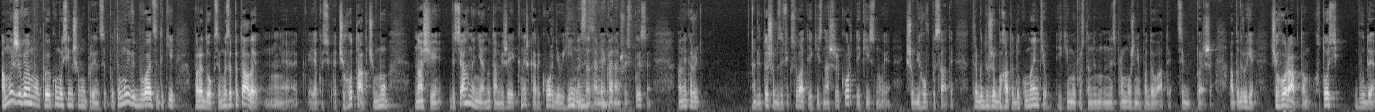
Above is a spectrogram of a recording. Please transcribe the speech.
а ми живемо по якомусь іншому принципу. Тому і відбуваються такі парадокси. Ми запитали е, якось, а чого так? Чому наші досягнення, ну там вже є книжка рекордів, Гіннеса, там, яка там щось вписує, а вони кажуть, для того, щоб зафіксувати якийсь наш рекорд, який існує, і щоб його вписати, треба дуже багато документів, які ми просто не, не спроможні подавати. Це перше. А по-друге, чого раптом хтось буде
